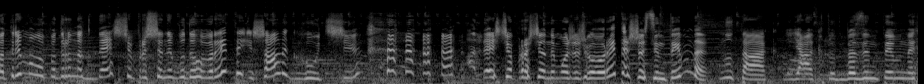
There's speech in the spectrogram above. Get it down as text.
Отримала подарунок дещо про що не буду говорити, і шалик Гуччі. А дещо про що не можеш говорити? Щось інтимне? Ну так, як тут без інтимних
